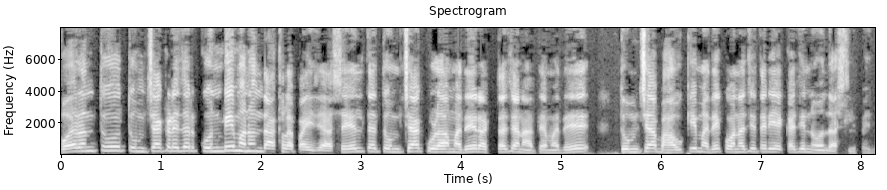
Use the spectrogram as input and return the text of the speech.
परंतु तुमच्याकडे जर कुणबी म्हणून दाखला पाहिजे असेल तर तुमच्या कुळामध्ये रक्ताच्या नात्यामध्ये तुमच्या भावकीमध्ये कोणाची तरी एकाची नोंद असली पाहिजे.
